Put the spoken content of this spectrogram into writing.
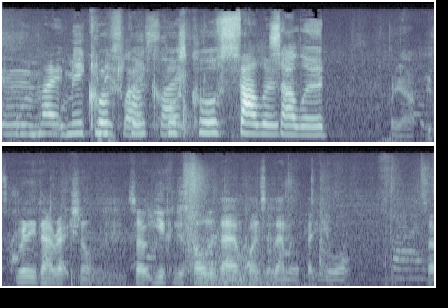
Um, like We're making this like couscous, like couscous, salad. salad. Yeah, it's really directional. So you can just hold it there and point at them, it'll pick you up. So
